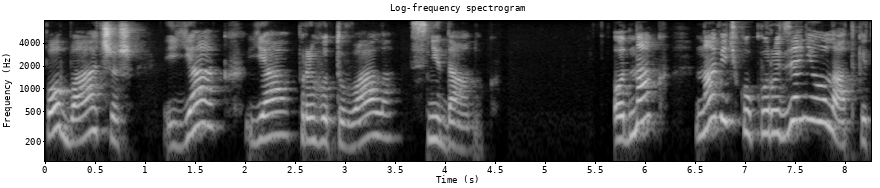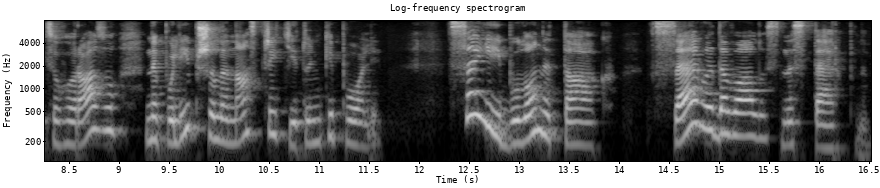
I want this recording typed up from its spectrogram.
побачиш, як я приготувала сніданок. Однак навіть кукурудзяні оладки цього разу не поліпшили настрій тітоньки Полі. Все їй було не так, все видавалось нестерпним.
